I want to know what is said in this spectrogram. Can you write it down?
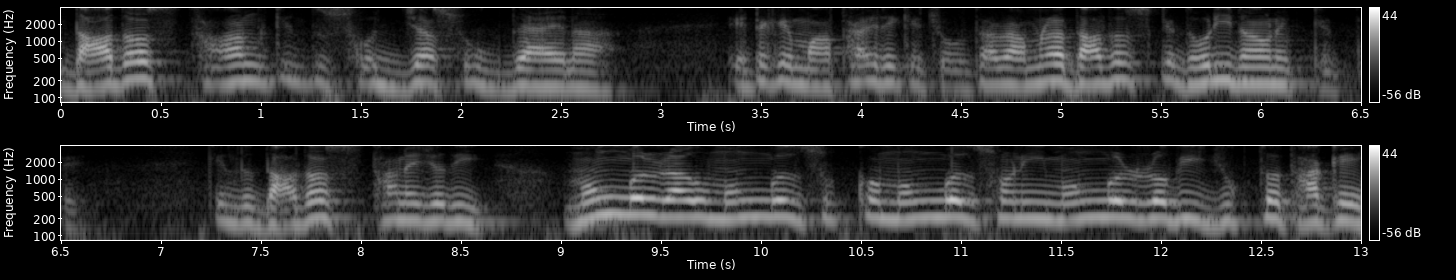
দ্বাদশ স্থান কিন্তু শয্যা সুখ দেয় না। এটাকে মাথায় রেখে চলতে হবে। আমরা দ্বাদশকে ধরি না অনেক ক্ষেত্রে। কিন্তু দ্বাদশ স্থানে যদি মঙ্গল রাহু, মঙ্গল শুক্র, মঙ্গল শনি, মঙ্গল রবি যুক্ত থাকে,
